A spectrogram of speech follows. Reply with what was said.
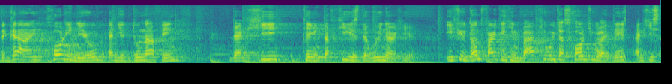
the guy holding you and you do nothing, then he thinks that he is the winner here. If you don't fighting him back, he will just hold you like this and his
